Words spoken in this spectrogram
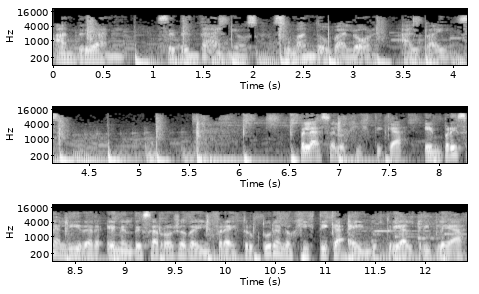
Andreani, 70 años, sumando valor al país. Plaza Logística, empresa líder en el desarrollo de infraestructura logística e industrial AAA,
